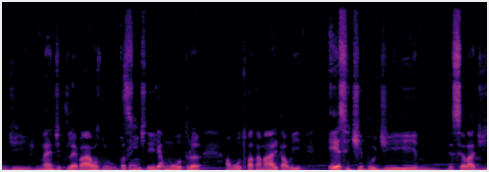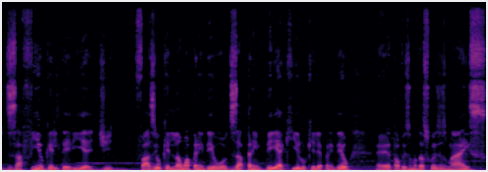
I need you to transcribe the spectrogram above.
de, né, de levar o, o paciente sim. dele a um, outro, a um outro patamar e tal. E esse tipo de, sei lá, de desafio que ele teria de fazer o que ele não aprendeu ou desaprender aquilo que ele aprendeu, é talvez uma das coisas mais,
